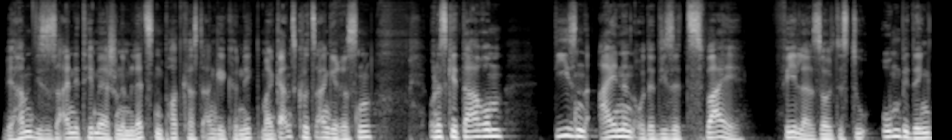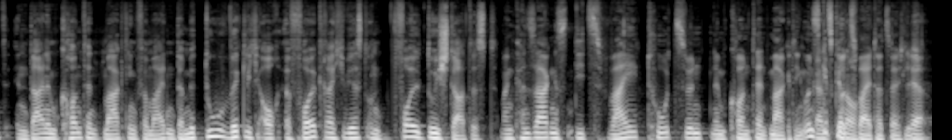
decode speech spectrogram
wir haben dieses eine Thema ja schon im letzten Podcast angekündigt, mal ganz kurz angerissen. Und es geht darum, diesen einen oder diese zwei Fehler solltest du unbedingt in deinem Content Marketing vermeiden, damit du wirklich auch erfolgreich wirst und voll durchstartest. Man kann sagen, es sind die zwei Todsünden im Content Marketing. Und es Ganz gibt genau. nur zwei tatsächlich. Ja.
